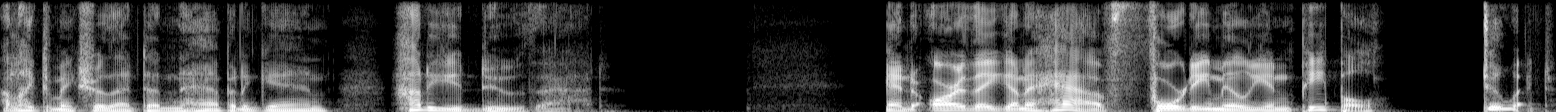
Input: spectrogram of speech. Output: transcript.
I'd like to make sure that doesn't happen again. How do you do that? And are they going to have 40 million people do it?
